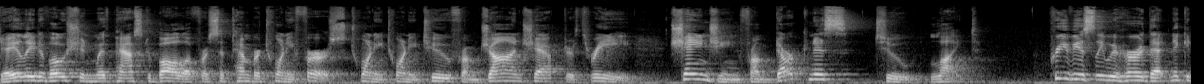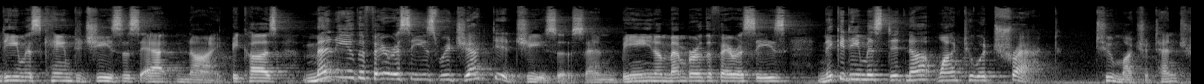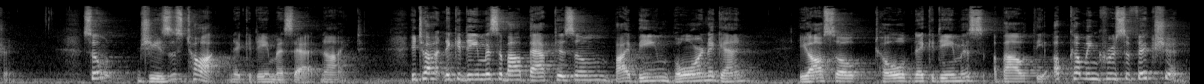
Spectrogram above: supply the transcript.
Daily devotion with Pastor Bala for September 21st, 2022, from John chapter 3 Changing from Darkness to Light. Previously, we heard that Nicodemus came to Jesus at night because many of the Pharisees rejected Jesus, and being a member of the Pharisees, Nicodemus did not want to attract too much attention. So, Jesus taught Nicodemus at night. He taught Nicodemus about baptism by being born again. He also told Nicodemus about the upcoming crucifixion,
